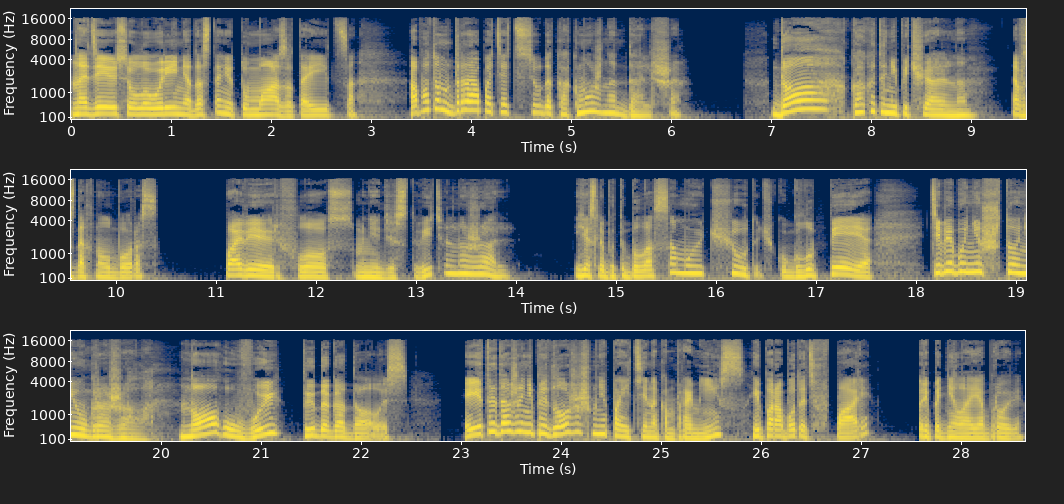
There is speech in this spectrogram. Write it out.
Надеюсь, у Лауриня достанет ума затаиться. а потом драпать отсюда как можно дальше. «Да, как это не печально», — вздохнул Борос. «Поверь, Флос, мне действительно жаль. Если бы ты была самую чуточку глупее, тебе бы ничто не угрожало. Но, увы, ты догадалась. И ты даже не предложишь мне пойти на компромисс и поработать в паре?» — приподняла я брови.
